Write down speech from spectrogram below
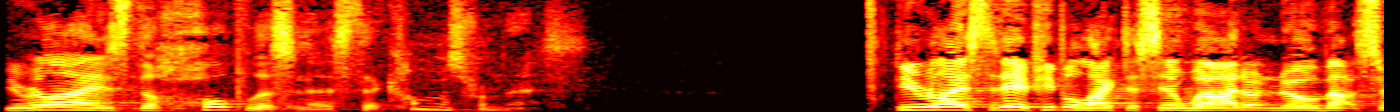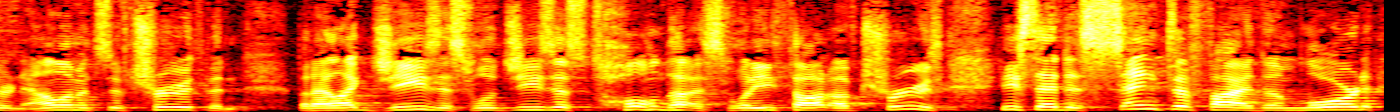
You realize the hopelessness that comes from this. Do you realize today people like to say, well, I don't know about certain elements of truth, but, but I like Jesus? Well, Jesus told us what he thought of truth. He said to sanctify them, Lord,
